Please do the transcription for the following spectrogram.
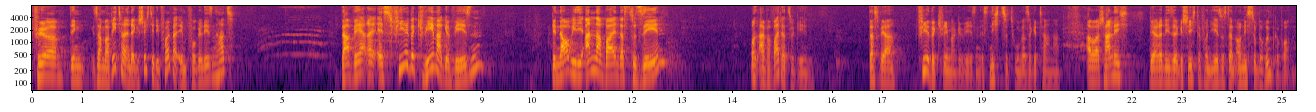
Für den Samariter in der Geschichte, die Volker eben vorgelesen hat, da wäre es viel bequemer gewesen, genau wie die anderen beiden, das zu sehen und einfach weiterzugehen. Das wäre viel bequemer gewesen, es nicht zu tun, was er getan hat. Aber wahrscheinlich wäre diese Geschichte von Jesus dann auch nicht so berühmt geworden.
